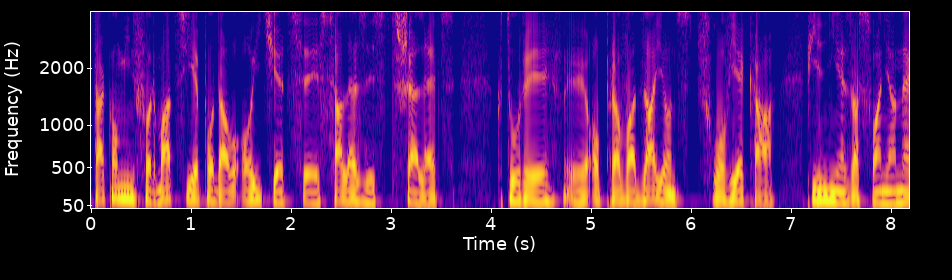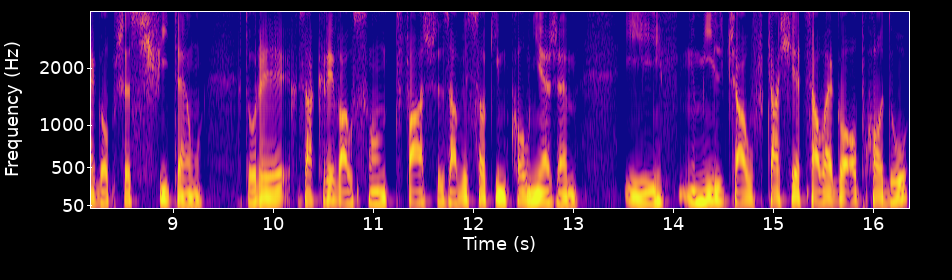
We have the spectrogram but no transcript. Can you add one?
Taką informację podał ojciec Salezy Strzelec, który oprowadzając człowieka pilnie zasłanianego przez świtę, który zakrywał swą twarz za wysokim kołnierzem i milczał w czasie całego obchodu,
